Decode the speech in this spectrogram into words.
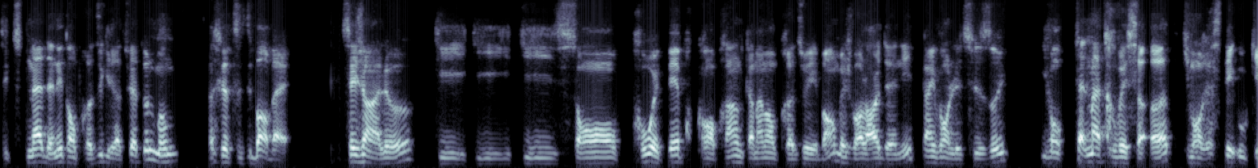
c'est que tu te mets à donner ton produit gratuit à tout le monde. Parce que tu te dis, bon, ben, ces gens-là qui, qui, qui sont trop épais pour comprendre comment mon produit est bon, ben, je vais leur donner. Quand ils vont l'utiliser, ils vont tellement trouver ça hot qu'ils vont rester OK.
